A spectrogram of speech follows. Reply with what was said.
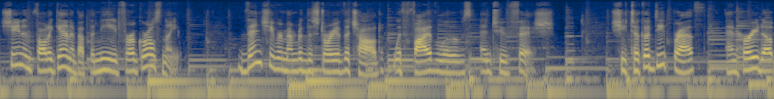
Shannon thought again about the need for a girls' night. Then she remembered the story of the child with five loaves and two fish. She took a deep breath and hurried up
